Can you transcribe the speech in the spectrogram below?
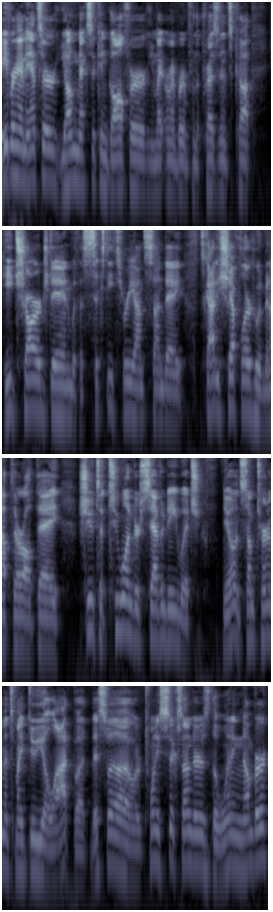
Abraham Ancer, young Mexican golfer, you might remember him from the President's Cup. He charged in with a 63 on Sunday. Scottie Scheffler, who had been up there all day, shoots a 2 under 70, which, you know, in some tournaments might do you a lot, but this uh, 26 under is the winning number.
